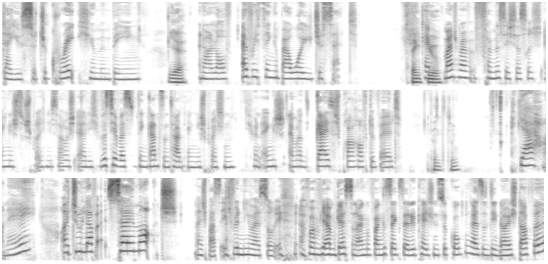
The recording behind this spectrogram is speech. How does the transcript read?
that you're such a great human being. Yeah, And I love everything about what you just said. Thank Hey, you. manchmal vermisse ich das richtig, Englisch zu sprechen. Ich sage euch ehrlich. Wisst ihr, was den ganzen Tag Englisch sprechen? Ich finde Englisch einfach die geilste Sprache auf der Welt. Findest du? Yeah, honey. I do love it so much. Nein, Spaß. Ich würde niemals so reden. Aber wir haben gestern angefangen, Sex Education zu gucken, also die neue Staffel.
